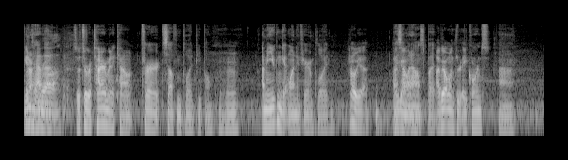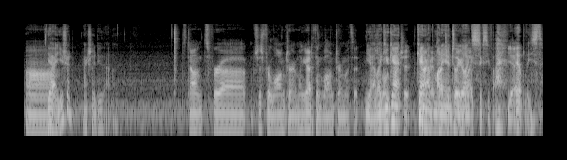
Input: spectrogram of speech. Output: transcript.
You What's don't a have that So it's a retirement account. for self-employed people. Mm-hmm. I mean, you can get one if you're employed Oh yeah. by I've got someone one. else, but I've got one through Acorns. uh, Um, yeah, you should actually do that. It's down. It's for uh, it's just for long term. Like you got to think long term with it. Yeah, like you won't can't it. You're can't have the money touch until you're like like 65, Yeah. at least.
